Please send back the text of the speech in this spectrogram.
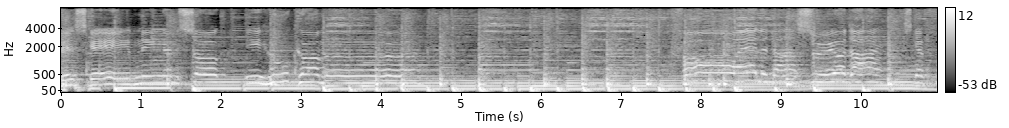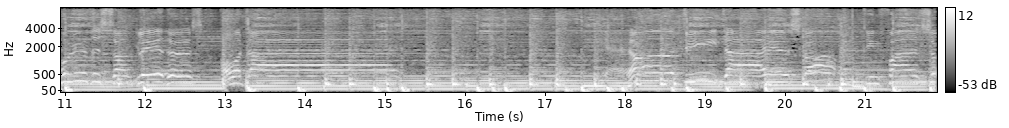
Vil skabningen suk i hukomme For alle der søger dig Skal frydes og glædes over dig. Ja, og de der elsker din frelse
